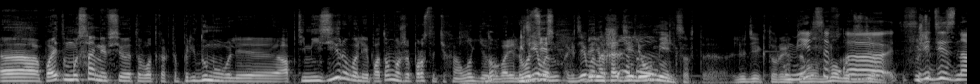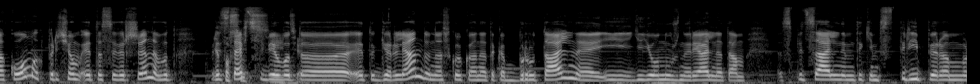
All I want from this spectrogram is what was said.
Поэтому мы сами все это вот как-то придумывали, оптимизировали, и потом уже просто технологию Ну, говорили. где вот вы, здесь где вы находили это, умельцев-то? Людей, которые Умельцев это могут э, сделать. среди знакомых, причем это совершенно вот представьте себе вот э, эту гирлянду, насколько она такая брутальная, и ее нужно реально там специальным таким стрипером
